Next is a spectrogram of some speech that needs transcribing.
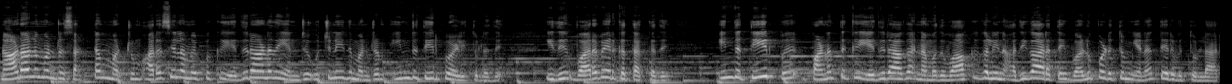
நாடாளுமன்ற சட்டம் மற்றும் அரசியலமைப்புக்கு எதிரானது என்று உச்சநீதிமன்றம் இன்று தீர்ப்பு அளித்துள்ளது. இது வரவேற்கத்தக்கது. இந்த தீர்ப்பு பணத்துக்கு எதிராக நமது வாக்குகளின் அதிகாரத்தை வலுப்படுத்தும் என தெரிவித்துள்ளார்.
